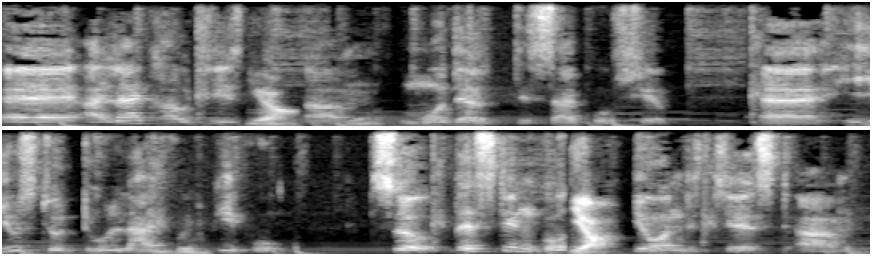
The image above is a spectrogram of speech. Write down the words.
Uh, I like how Jesus yeah, um, modeled discipleship. Uh, he used to do life mm-hmm. with people so this thing goes yeah. beyond just um,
